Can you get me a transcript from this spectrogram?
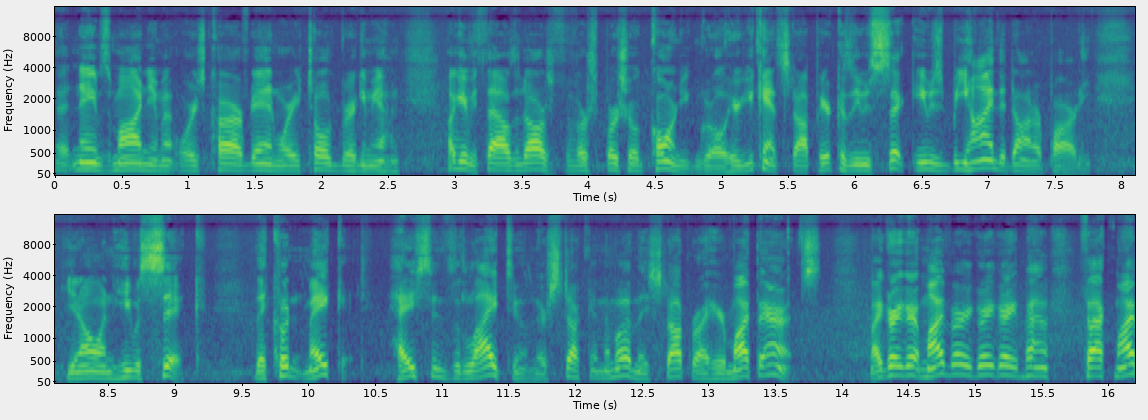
at Names Monument where he's carved in, where he told Brigham Young, I'll give you $1,000 for the first bushel of corn you can grow here. You can't stop here because he was sick. He was behind the Donner Party, you know, and he was sick. They couldn't make it. Hastings had lied to him. They're stuck in the mud and they stopped right here. My parents, my great great, my very great great, in fact, my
